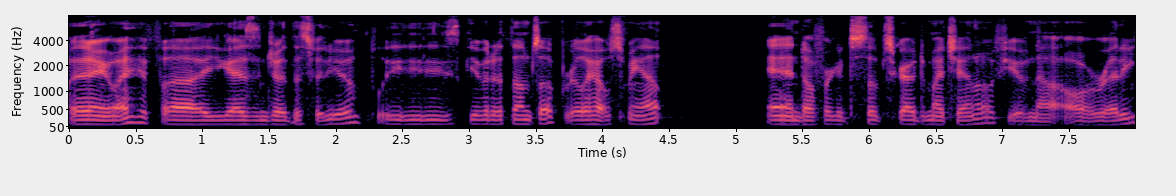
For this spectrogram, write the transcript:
But anyway, if uh, you guys enjoyed this video, please give it a thumbs up. It really helps me out. And don't forget to subscribe to my channel if you have not already.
